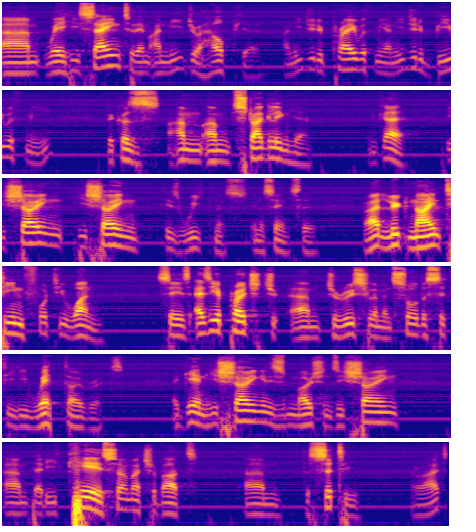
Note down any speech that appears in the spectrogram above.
um, where he's saying to them, I need your help here. I need you to pray with me. I need you to be with me because I'm, I'm struggling here. Okay. He's showing, he's showing his weakness in a sense there. All right. Luke 19:41 says, as he approached um, Jerusalem and saw the city, he wept over it. Again, he's showing his emotions. He's showing um, that he cares so much about um, the city. All right.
